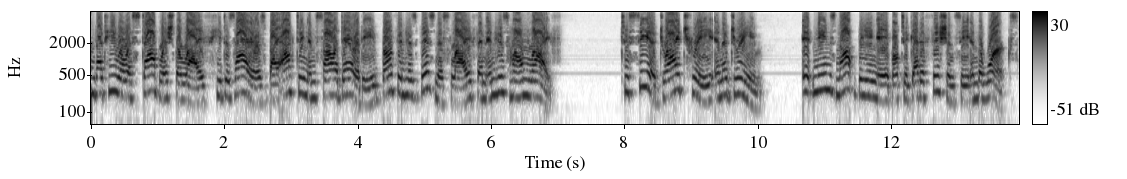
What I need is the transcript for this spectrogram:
And that he will establish the life he desires by acting in solidarity both in his business life and in his home life. To see a dry tree in a dream. It means not being able to get efficiency in the works,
